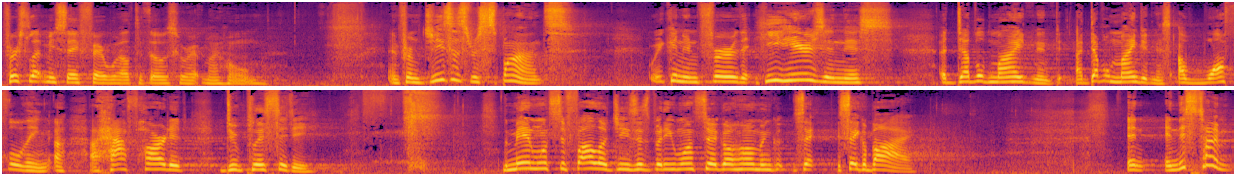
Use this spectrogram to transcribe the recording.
First, let me say farewell to those who are at my home. And from Jesus' response, we can infer that he hears in this a double-minded, a double-mindedness, a waffling, a, a half-hearted duplicity. The man wants to follow Jesus, but he wants to go home and say, say goodbye. And, and this time,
